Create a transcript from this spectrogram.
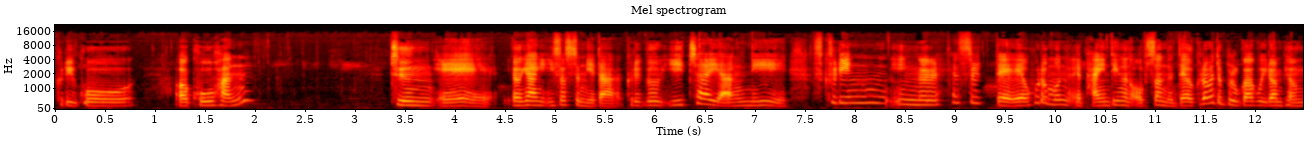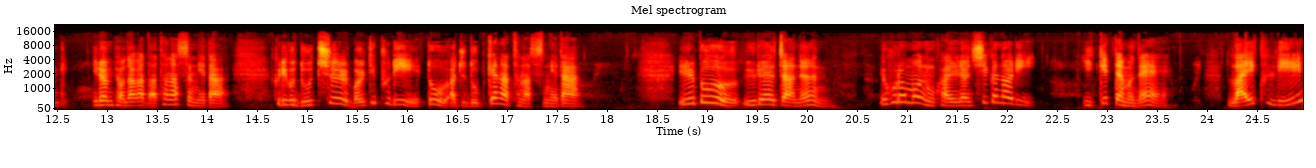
그리고 어, 고환 등에 영향이 있었습니다. 그리고 2차 양리 screening을 했을 때 호르몬 binding은 없었는데요. 그럼에도 불구하고 이런 변, 이런 변화가 나타났습니다. 그리고 노출 multiple이 또 아주 높게 나타났습니다. 일부 의뢰자는 호르몬 관련 signal이 있기 때문에 likely의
